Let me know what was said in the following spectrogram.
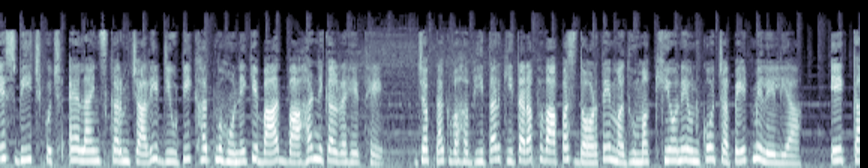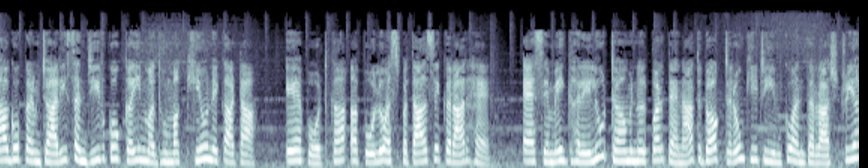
इस बीच कुछ एयरलाइंस कर्मचारी ड्यूटी खत्म होने के बाद बाहर निकल रहे थे जब तक वह भीतर की तरफ़ वापस दौड़ते मधुमक्खियों ने उनको चपेट में ले लिया। एक कागो कर्मचारी संजीव को कई मधुमक्खियों ने काटा। एयरपोर्ट का अपोलो अस्पताल से करार है। ऐसे में घरेलू टर्मिनल पर तैनात डॉक्टरों की टीम को अंतर्राष्ट्रीय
